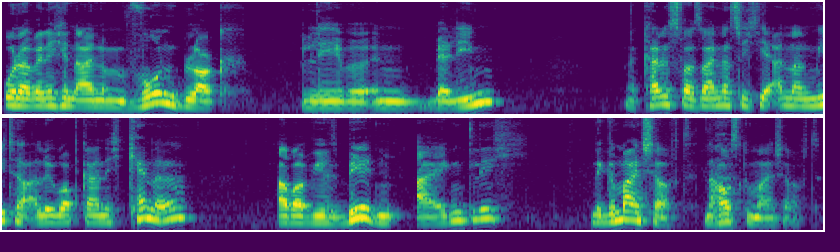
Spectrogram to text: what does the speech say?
Oder wenn ich in einem Wohnblock lebe in Berlin, dann kann es zwar sein, dass ich die anderen Mieter alle überhaupt gar nicht kenne, aber wir bilden eigentlich eine Gemeinschaft, eine Hausgemeinschaft.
